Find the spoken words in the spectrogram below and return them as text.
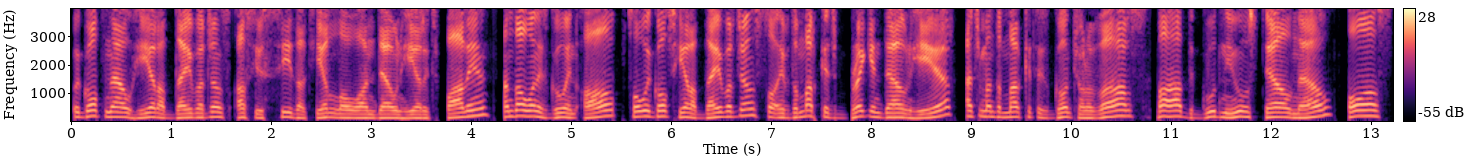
We got now here a divergence. As you see that yellow one down here, it's falling. And that one is going up. So we got here a divergence. So if the market's breaking down here, that means the market is going to reverse but the good news till now was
